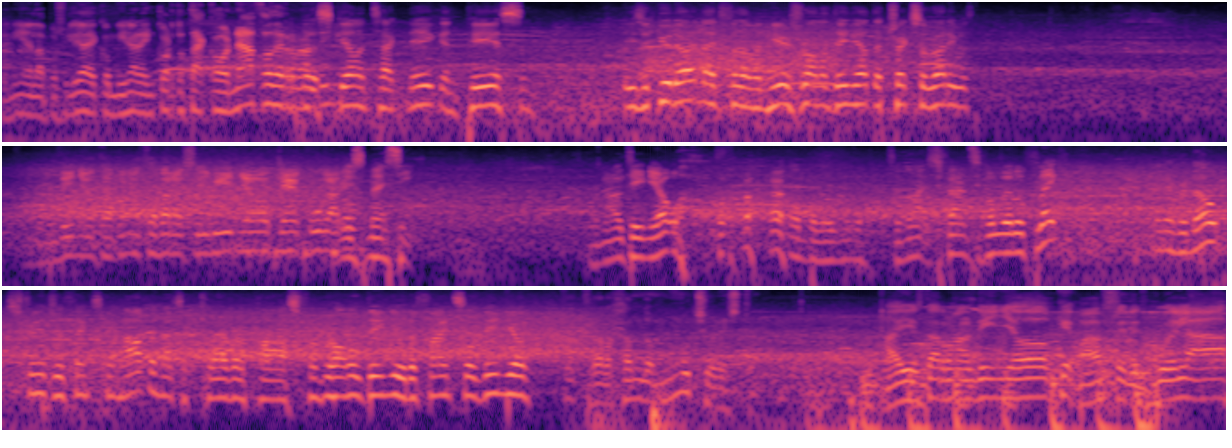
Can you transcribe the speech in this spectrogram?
Tenía la posibilidad de combinar en corto taconazo de Ronaldinho. skill and technique and pace. He's a good outlet for them. And here's Ronaldinho at the tricks already. With Ronaldinho, taponazo para Silviño. Qué jugador. is Messi. Ronaldinho. Unbelievable. It's a nice fanciful little flick. You never know. Stranger things can happen. That's a clever pass from Ronaldinho to find Silvinho. Trabajando mucho en esto. Ahí está Ronaldinho, que pase de espuela,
